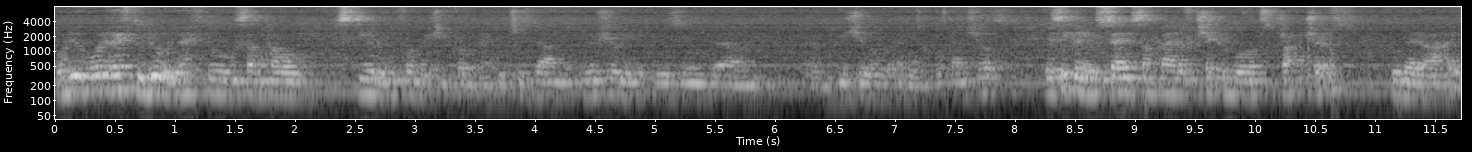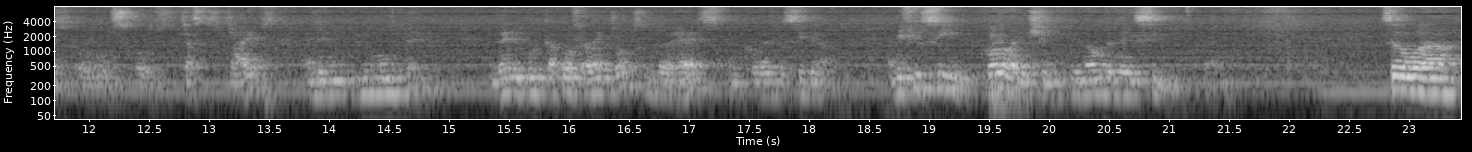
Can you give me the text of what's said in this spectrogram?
What do, you, what you have to do? You have to somehow steal information from them, which is done usually using um, uh, visual evoked potentials. Basically, you send some kind of checkerboard structures to their eyes, or, or just stripes, and then you move them. And then you put a couple of electrodes in their heads and collect the signal. And if you see correlation, you know that they see. Right? So uh,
